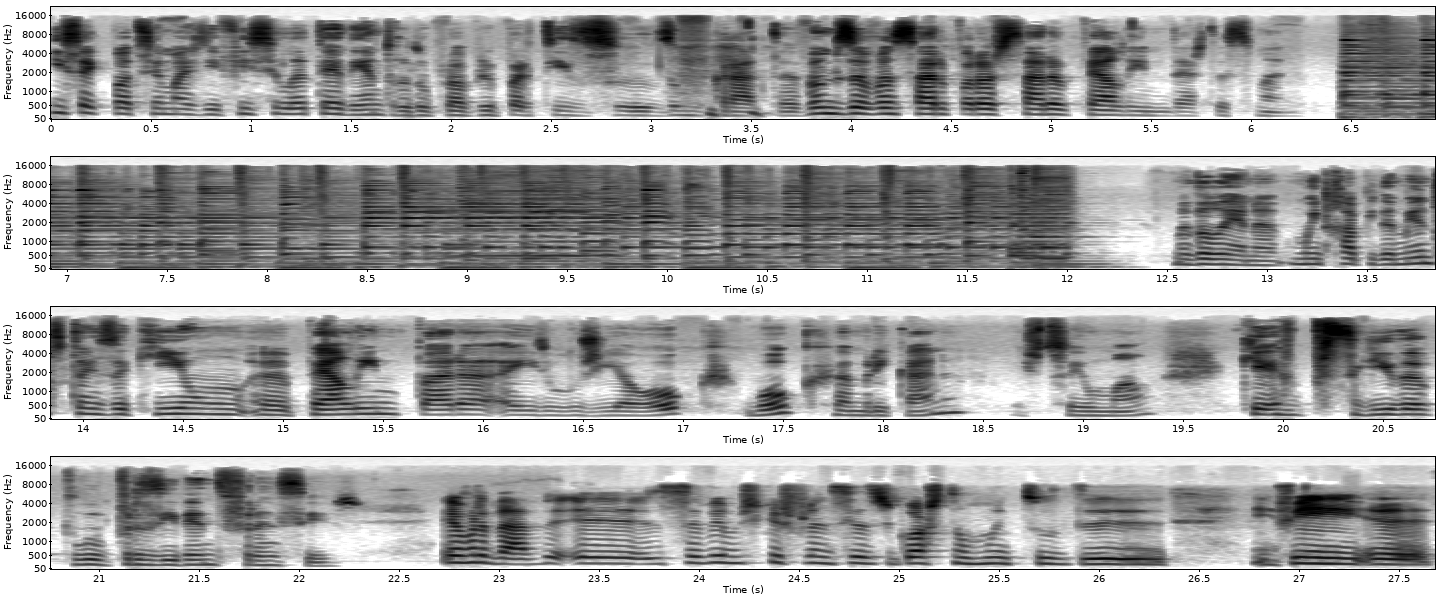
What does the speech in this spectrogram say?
Isso é que pode ser mais difícil até dentro do próprio Partido Democrata. Vamos avançar para os Sarah Palin desta semana. Madalena, muito rapidamente, tens aqui um uh, Palin para a ideologia woke, woke americana, isto saiu mal, que é perseguida pelo presidente francês. É verdade, uh, sabemos que os franceses gostam muito de, enfim, uh, eh,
